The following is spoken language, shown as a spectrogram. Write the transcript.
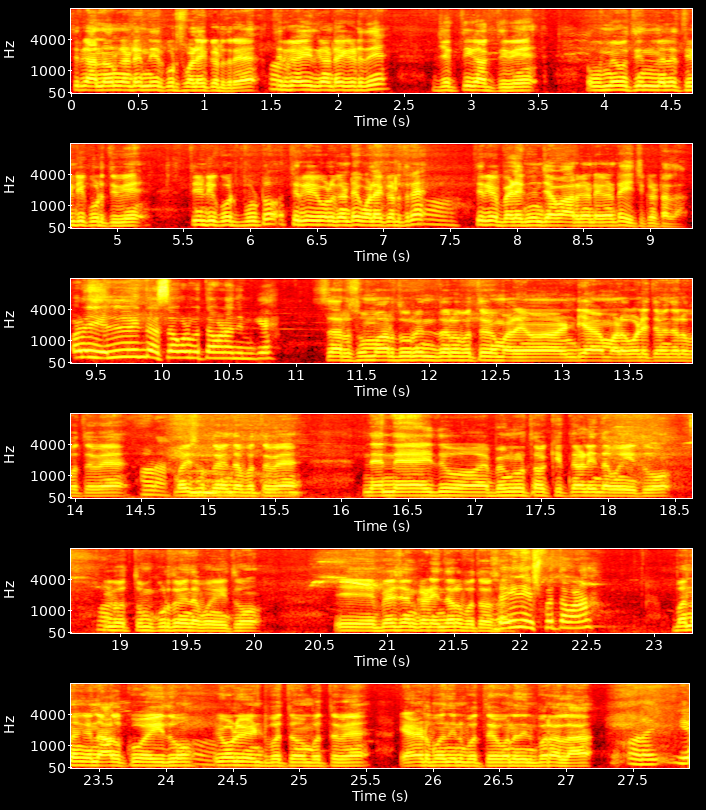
ತಿರ್ಗಿ ಹನ್ನೊಂದು ಗಂಟೆಗೆ ನೀರು ಕುಡಿಸಿ ಒಳಗೆ ಕಟ್ಟಿದ್ರೆ ತಿರ್ಗಿ ಐದು ಗಂಟೆಗೆ ಹಿಡ್ದು ಜಗ್ತಿಗೆ ಹಾಕ್ತೀವಿ. ಮೇವು ತಿಂದ ಮೇಲೆ ತಿಂಡಿ ಕೊಡ್ತೀವಿ. ತಿಂಡಿ ಕೊಟ್ಬಿಟ್ಟು ತಿರ್ಗಿ ಏಳು ಗಂಟೆಗೆ ಒಳಗೆ ಕಟ್ಟಿದ್ರೆ ತಿರ್ಗಿ ಬೆಳಗಿನ ಜಾವ ಆರು ಗಂಟೆ ಗಂಟೆ ಈಚೆ ಕಟ್ಟಲ್ಲ. ಒಳ್ಳೆ ಎಲ್ಲಿಂದ ಹಸಗಳು ಬರ್ತಾವಣ ನಿಮ್ಗೆ? ಸರ್ ಸುಮಾರು ದೂರದಿಂದಲೂ ಬರ್ತವೆ ಮಳೆ ಮಂಡ್ಯ ಮಳವಳ್ಳಿ ತವಿಂದಲೂ ಬರ್ತವೆ. ಮೈಸೂರು ತವಿಂದ ಬರ್ತವೆ ನಿನ್ನೆ ಇದು ಬೆಂಗಳೂರು ತವ ಕಿತ್ನಳ್ಳಿಯಿಂದ ಬಂದಿತ್ತು. ಇವತ್ತು ತುಮಕೂರು ತವಿಂದ ಬಂದಿತ್ತು. ಈ ಬೇಜನ್ ಕಡೆಯಿಂದಲೂ ಬರ್ತವೆ ಸರ್. ಎಷ್ಟು ಬರ್ತಾವಣ ಬಂದಂಗೆ ನಾಲ್ಕು ಐದು ಏಳು ಎಂಟು ಬರ್ತವೆ ಬರ್ತವೆ ಎರಡು ಬಂದಿನ ಬರ್ತವೆ ಒಂದೊಂದಿನ ಬರಲ್ಲ.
